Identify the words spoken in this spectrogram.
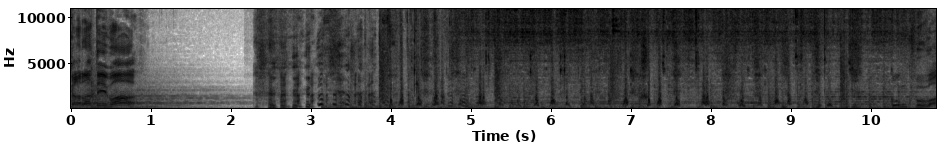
கராத்தேவா குங்ஃபுவா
